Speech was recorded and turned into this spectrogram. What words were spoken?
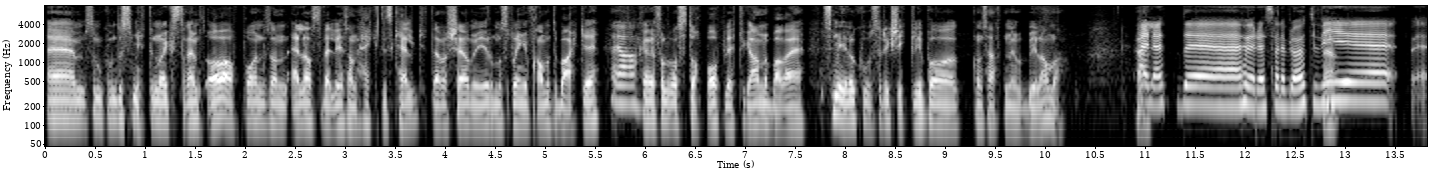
um, som kommer til å smitte noe ekstremt over på en sånn ellers veldig sånn hektisk helg der det skjer mye, du må springe fram og tilbake. Ja. Kan fall bare stoppe opp litt grann og bare smile og kose deg skikkelig på konserten min på Byland, da. Ja. Herlighet. Det høres veldig bra ut. Vi, ja.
